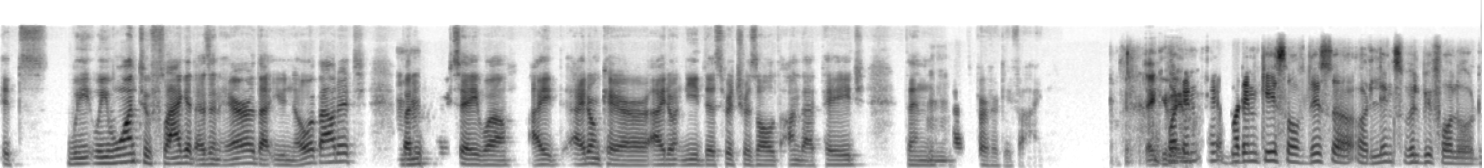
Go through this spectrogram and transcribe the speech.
it's we we want to flag it as an error that you know about it. But if Mhm. you say, well, I I don't care, I don't need this rich result on that page, then that's perfectly fine. Okay. Thank you But in much. but in case of this, uh, uh, links will be followed.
